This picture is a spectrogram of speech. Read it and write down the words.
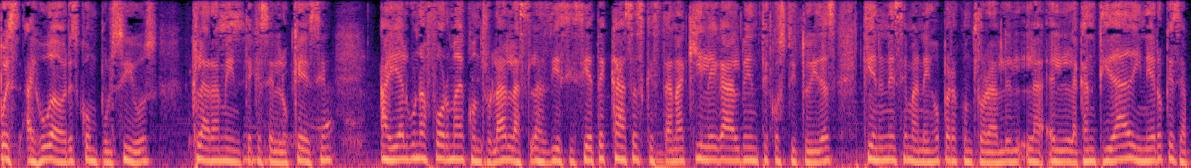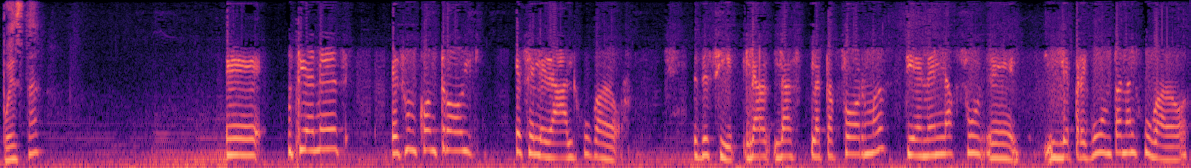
pues hay jugadores compulsivos, claramente, que se enloquecen? ¿Hay alguna forma de controlar las, las 17 casas que están aquí legalmente constituidas? ¿Tienen ese manejo para controlar la, la cantidad de dinero que se apuesta? Eh, tú tienes, es un control que se le da al jugador. Es decir, la- las plataformas tienen la, eh, le preguntan al jugador,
